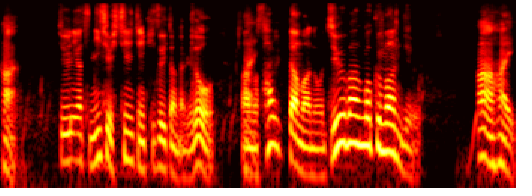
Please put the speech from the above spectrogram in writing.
はい、12月27日に気づいたんだけど、あの、はい埼玉の十万石まんじゅう。ああ、はい、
